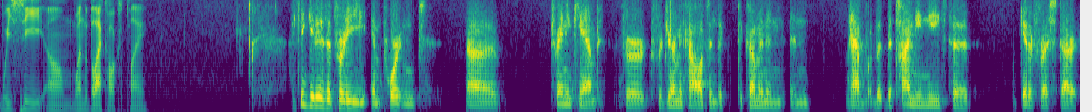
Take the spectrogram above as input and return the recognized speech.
we see um, when the Blackhawks play? I think it is a pretty important uh, training camp for for Jeremy Colliton to to come in and and have the, the time he needs to get a fresh start.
